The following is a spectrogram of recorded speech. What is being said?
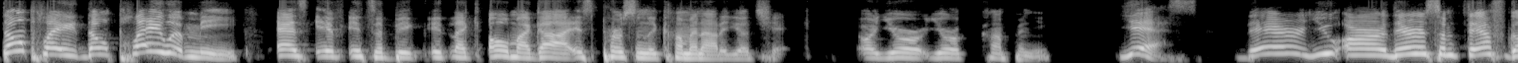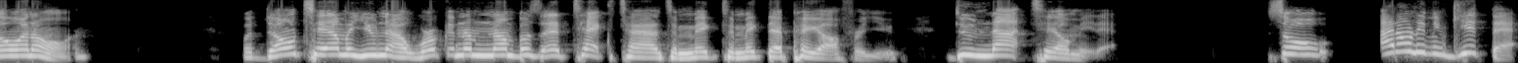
Don't play, don't play with me as if it's a big it, like, oh my God, it's personally coming out of your check or your your company. Yes, there you are, there is some theft going on. But don't tell me you're not working them numbers at tax time to make to make that payoff for you. Do not tell me that. So I don't even get that.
